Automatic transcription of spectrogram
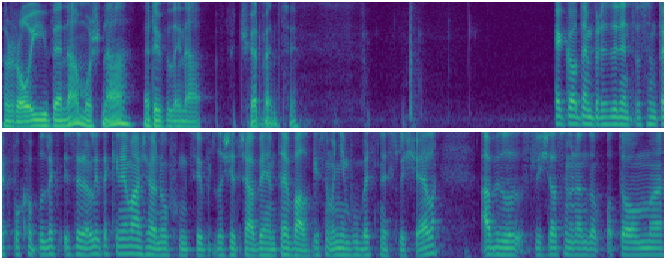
Roivena, možná Rivlina v červenci. Jako ten prezident, co jsem tak pochopil, tak v Izraeli taky nemá žádnou funkci, protože třeba během té války jsem o něm vůbec neslyšel a byl, slyšel jsem jenom o tom,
